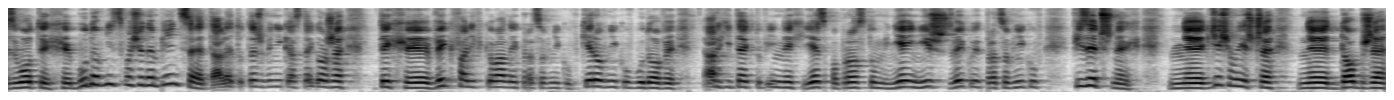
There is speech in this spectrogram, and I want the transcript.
złotych, budownictwo 7500, ale to też wynika z tego, że tych e, wykwalifikowanych pracowników, kierowników budowy, architektów innych jest po prostu mniej niż zwykłych pracowników fizycznych. E, Gdzie się jeszcze e, dobrze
